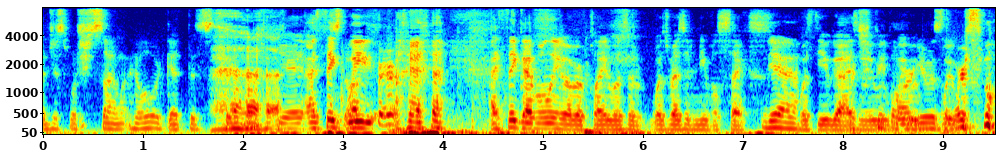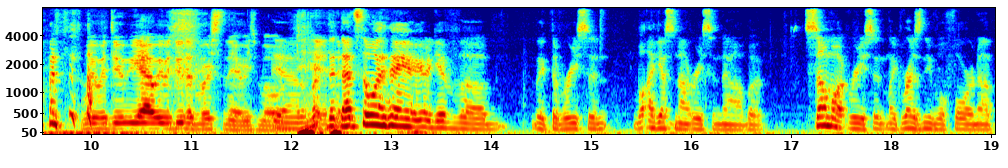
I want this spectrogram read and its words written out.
I just wish Silent Hill would get this. Yeah, I think we. I think I've only ever played was a, was Resident Evil Six. Yeah. With you guys, which we, people we, argue we, is the we, worst one. we would do yeah, we would do the mercenaries mode. Yeah, the that's the one thing I gotta give uh, like the recent. Well, I guess not recent now, but somewhat recent, like Resident Evil Four and up,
